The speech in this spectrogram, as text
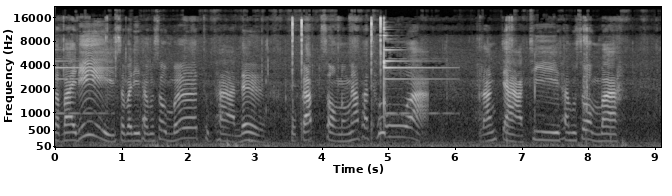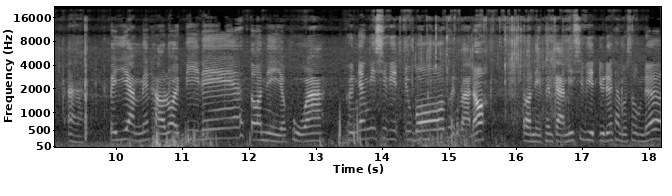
สบายดีสบายดีท่านผู้ชมเบิดทุกทานเด้อพบกับสองน้องหน้าพัทั่ว หลังจากที่ท่านผู้ชมมาอ่าไปเยี่ยมแม่เฒ่าร้อยปีแน่ตอนนี้อย่าผูว่าเพิ่นยังมีชีวิตอยู่บ่เพิ่นว่าเนาะตอนนี้เพิ่นก็มีชีวิตอยู่เด้อท่านผู้ชมเด้อ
